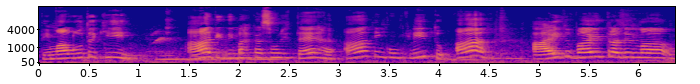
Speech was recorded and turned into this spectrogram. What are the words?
tem uma luta aqui. Ah, tem demarcação de terra. Ah, tem conflito. Ah, Aí tu vai trazendo uma.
